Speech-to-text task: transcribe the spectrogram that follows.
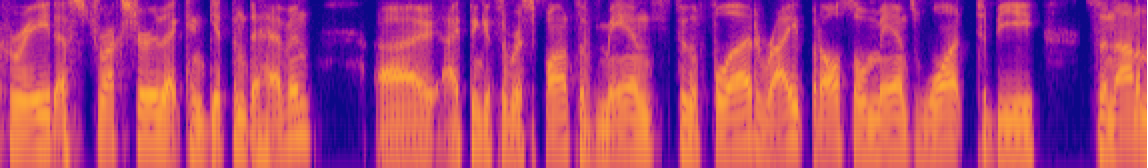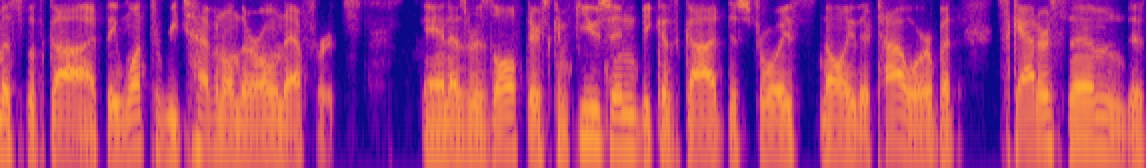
create a structure that can get them to heaven. Uh, I think it's a response of man's to the flood, right? But also man's want to be synonymous with God. They want to reach heaven on their own efforts. And as a result, there's confusion because God destroys not only their tower, but scatters them, and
